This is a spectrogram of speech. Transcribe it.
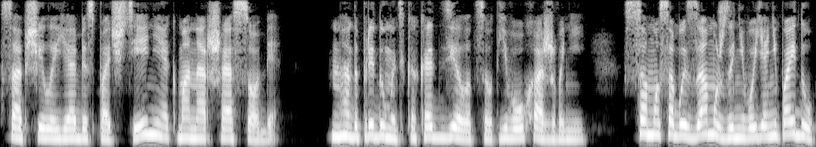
сообщила я без почтения к монаршей особе. Надо придумать, как отделаться от его ухаживаний. Само собой, замуж за него я не пойду.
